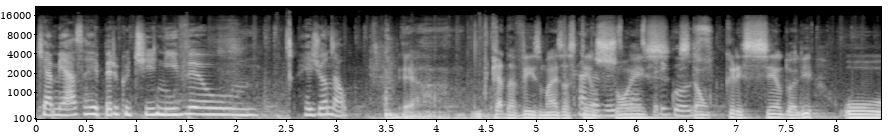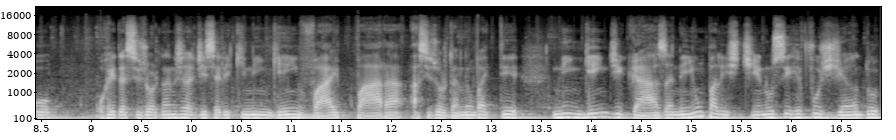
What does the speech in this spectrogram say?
que ameaça repercutir nível regional. É, cada vez mais as Cada tensões mais estão crescendo ali. O, o rei da Cisjordânia já disse ali que ninguém vai para a Cisjordânia, não vai ter ninguém de Gaza, nenhum palestino se refugiando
